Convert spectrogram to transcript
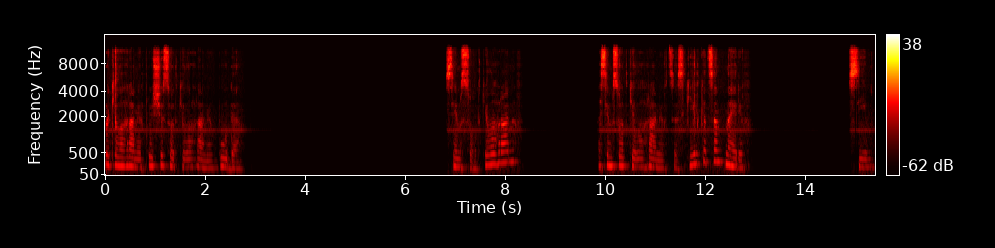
100 кілограмів плюс 600 кілограмів буде 700 кілограмів. А 700 кг це скільки центнерів? 7.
